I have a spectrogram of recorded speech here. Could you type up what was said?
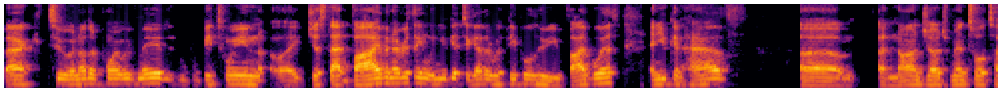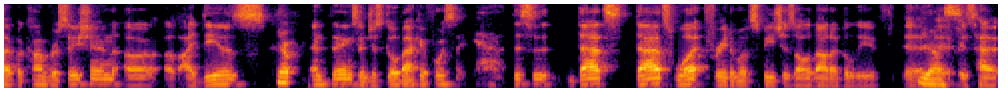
back to another point we've made between like just that vibe and everything. When you get together with people who you vibe with, and you can have um, a non-judgmental type of conversation uh, of ideas Yep. and things, and just go back and forth. Say, yeah, this is that's that's what freedom of speech is all about. I believe. i- Yes. is ha-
